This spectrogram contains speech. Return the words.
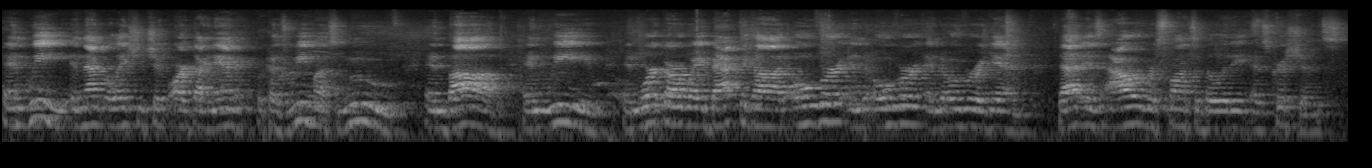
And we, in that relationship, are dynamic because we must move and bob and weave and work our way back to God over and over and over again. That is our responsibility as Christians.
